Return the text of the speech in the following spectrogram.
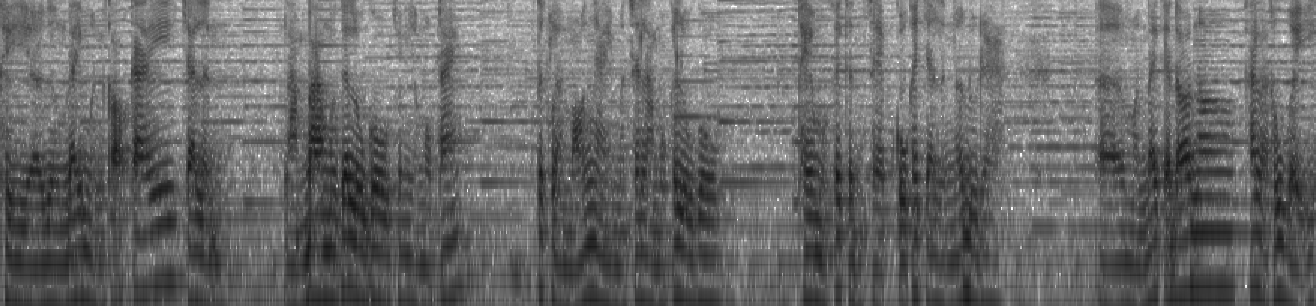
thì ờ, gần đây mình có cái challenge làm 30 cái logo trong vòng một tháng. Tức là mỗi ngày mình sẽ làm một cái logo theo một cái concept của cái challenge nó đưa ra. À, mình thấy cái đó nó khá là thú vị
